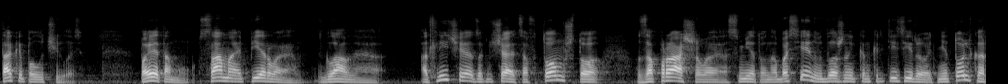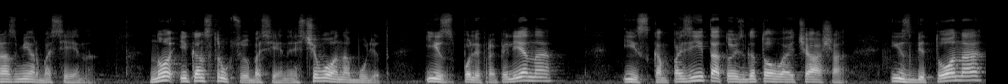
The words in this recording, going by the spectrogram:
Так и получилось. Поэтому самое первое главное отличие заключается в том, что запрашивая смету на бассейн, вы должны конкретизировать не только размер бассейна, но и конструкцию бассейна, из чего она будет. Из полипропилена, из композита, то есть готовая чаша, из бетона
